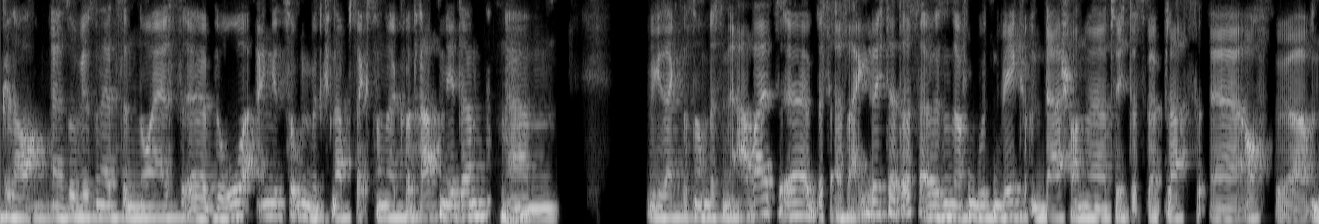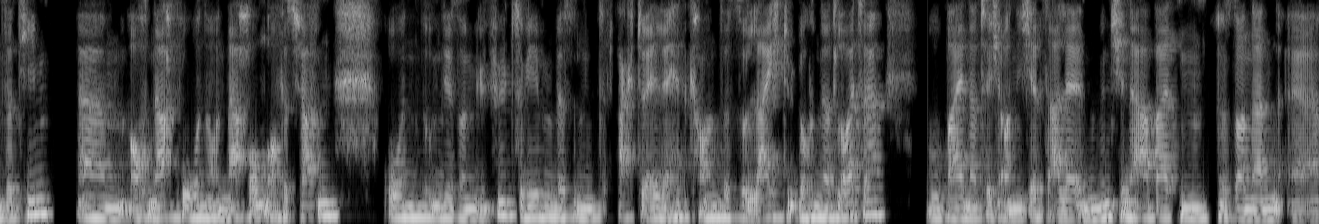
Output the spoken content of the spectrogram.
Genau, also wir sind jetzt in ein neues äh, Büro eingezogen mit knapp 600 Quadratmetern. Mhm. Ähm, wie gesagt, ist noch ein bisschen Arbeit, äh, bis alles eingerichtet ist, aber wir sind auf einem guten Weg und da schauen wir natürlich, dass wir Platz äh, auch für unser Team ähm, auch nach Corona und nach Homeoffice schaffen. Und um dir so ein Gefühl zu geben, wir sind aktuell der Headcount ist so leicht über 100 Leute, wobei natürlich auch nicht jetzt alle in München arbeiten, sondern äh,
